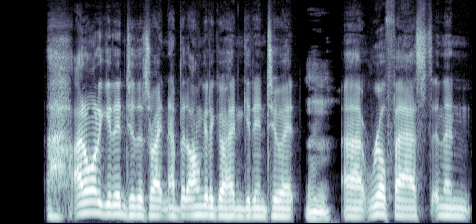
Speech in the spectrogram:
I don't want to get into this right now, but I'm going to go ahead and get into it Mhm. uh, real fast, and then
